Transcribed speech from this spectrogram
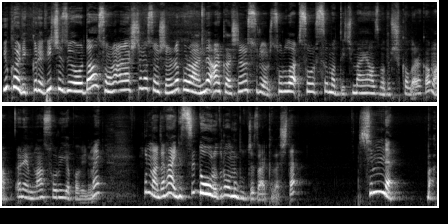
yukarıdaki grafiği çiziyor. Daha sonra araştırma sonuçlarını rapor halinde arkadaşlarına soruyoruz. Sorular soru sığmadığı için ben yazmadım şık olarak ama önemli olan soruyu yapabilmek. Bunlardan hangisi doğrudur onu bulacağız arkadaşlar. Şimdi bak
